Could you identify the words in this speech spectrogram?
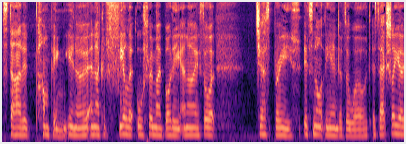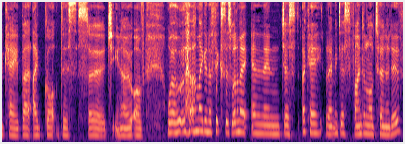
started pumping, you know, and I could feel it all through my body, and I thought just breathe. It's not the end of the world. It's actually okay. But I got this surge, you know, of, well, how am I going to fix this? What am I? And then just, okay, let me just find an alternative.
